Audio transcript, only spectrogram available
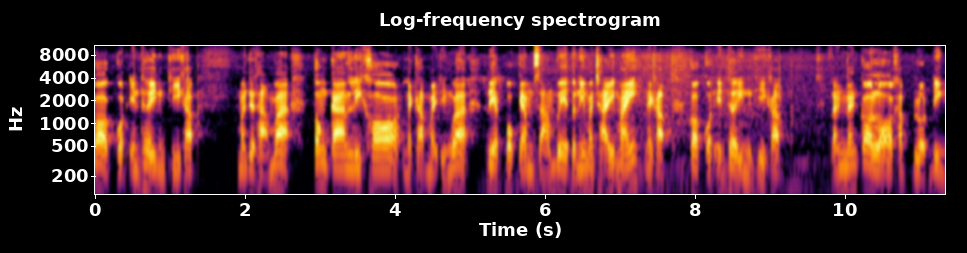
ก็กด enter อีกหนึ่งทีครับ มันจะถามว่าต้องการ recall นะครับ หมายถึงว่าเรียกโปรแกรม 3 way ตัวนี้มาใช้ไหมนะครับ ก็กด enter อีกหนึ่งทีครับ หลังนั้นก็รอครับ loading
